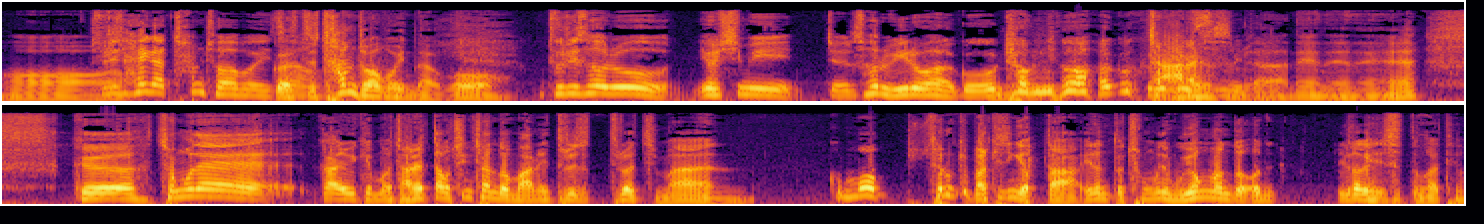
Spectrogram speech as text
어. 둘이 사이가 참 좋아 보이죠. 그, 참 좋아 보인다고. 둘이 서로 열심히 저 서로 위로하고 격려하고 음. 잘하셨습니다. 있습니다. 네네네. 그 청문회가 이렇게 뭐 잘했다고 칭찬도 많이 들, 들었지만 그 뭐 새롭게 밝혀진 게 없다 이런 또 청문회 무용론도 어- 일각에 있었던 것 같아요.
